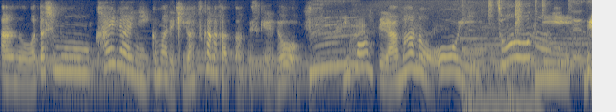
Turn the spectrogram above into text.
あの私も海外に行くまで気が付かなかったんですけれど日本って山の多い国で。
